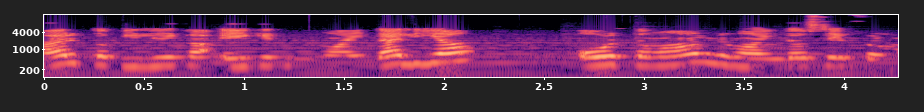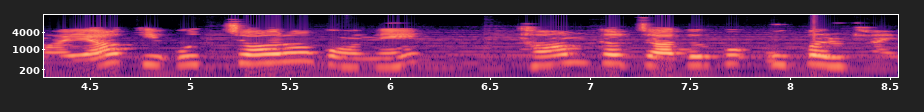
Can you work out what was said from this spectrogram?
हर कबीले का एक एक नुमाइंदा लिया और तमाम नुमाइंदों से फरमाया कि वो चारों कोने थाम कर चादर को ऊपर उठाएँ।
